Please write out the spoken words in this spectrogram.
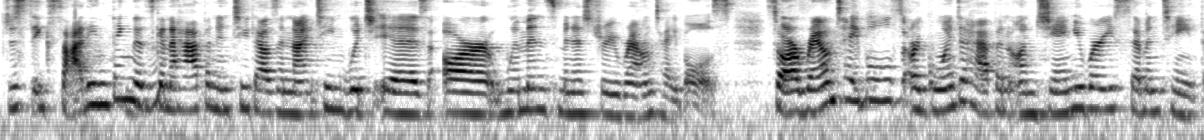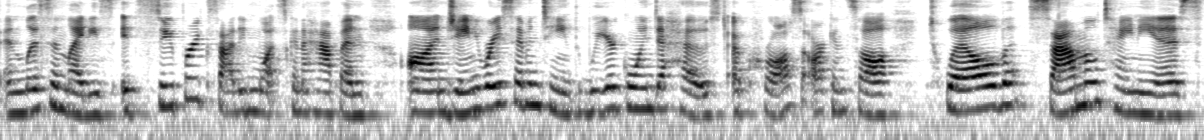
just exciting thing that's mm-hmm. going to happen in 2019, which is our women's ministry roundtables. So, our roundtables are going to happen on January 17th. And listen, ladies, it's super exciting what's going to happen on January 17th. We are going to host across Arkansas 12 simultaneous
